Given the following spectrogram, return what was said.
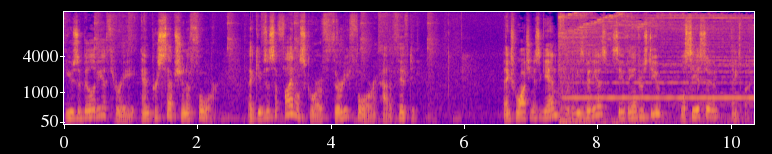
usability a 3, and perception a 4. That gives us a final score of 34 out of 50. Thanks for watching us again. Look at these videos, see if they interest you. We'll see you soon. Thanks, bye.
